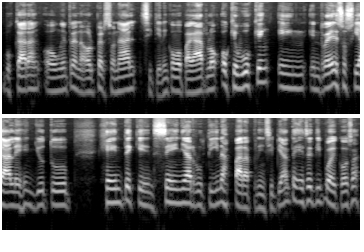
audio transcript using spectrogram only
buscaran o un entrenador personal, si tienen cómo pagarlo, o que busquen en, en redes sociales, en YouTube, gente que enseña rutinas para principiantes, ese tipo de cosas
